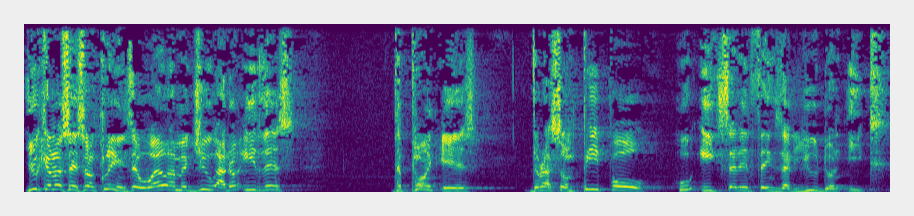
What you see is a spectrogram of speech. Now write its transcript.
You cannot say it's unclean. Say, well, I'm a Jew. I don't eat this. The point is, there are some people who eat certain things that you don't eat.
